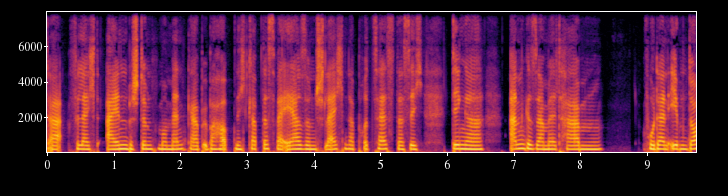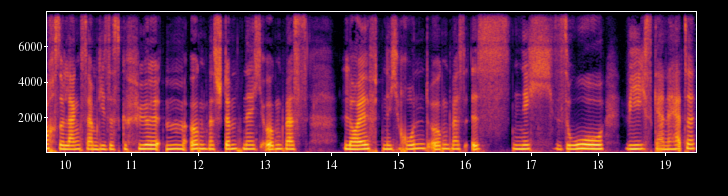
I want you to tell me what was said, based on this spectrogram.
da vielleicht einen bestimmten Moment gab, überhaupt nicht. Ich glaube, das war eher so ein schleichender Prozess, dass sich Dinge angesammelt haben, wo dann eben doch so langsam dieses Gefühl, mh, hm, irgendwas stimmt nicht, irgendwas läuft nicht rund, irgendwas ist nicht so, wie ich es gerne hätte,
